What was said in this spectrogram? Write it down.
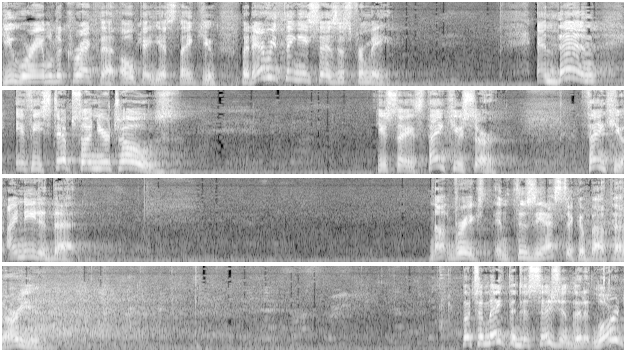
You were able to correct that. Okay, yes, thank you. But everything he says is for me. And then, if he steps on your toes, you say, Thank you, sir. Thank you. I needed that. Not very enthusiastic about that, are you? But to make the decision that, Lord,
